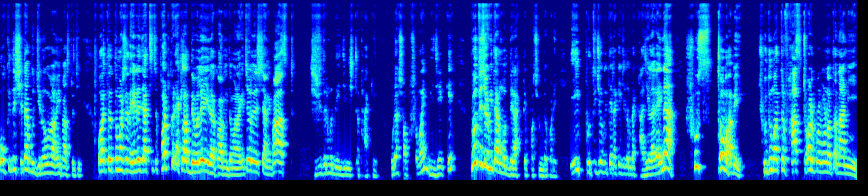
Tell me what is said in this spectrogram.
ও কিন্তু সেটা বুঝছি না, ও আমি ফার্স্ট হচ্ছি হয়তো তোমার সাথে হেরে যাচ্ছে, যে ফট করে এক লাভ দেবে এই দেখো, আমি তোমার আগে চলে এসেছি, আমি ফার্স্ট শিশুদের মধ্যে এই জিনিসটা থাকে। ওরা সবসময় নিজেকে প্রতিযোগিতার মধ্যে রাখতে পছন্দ করে। এই প্রতিযোগিতাটাকে যদি আমরা কাজে লাগাই না, সুস্থভাবে, শুধুমাত্র ফার্স্ট হওয়ার প্রবণতা না নিয়ে,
